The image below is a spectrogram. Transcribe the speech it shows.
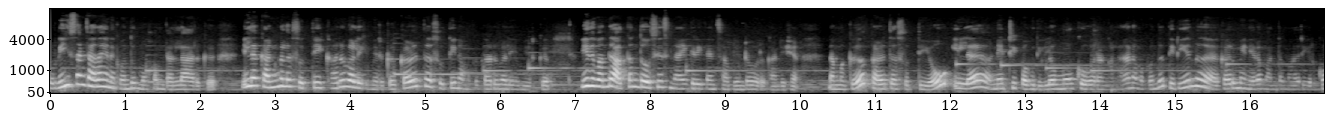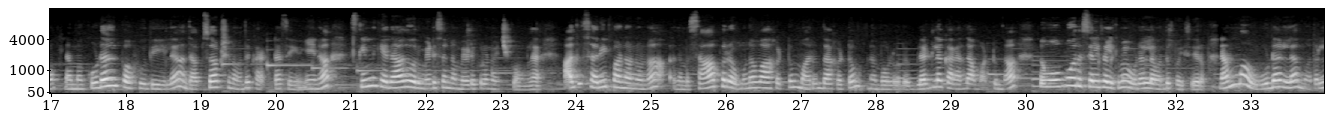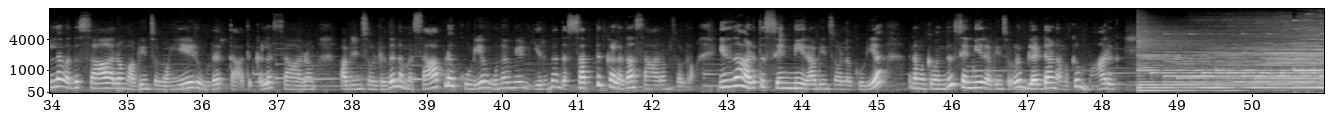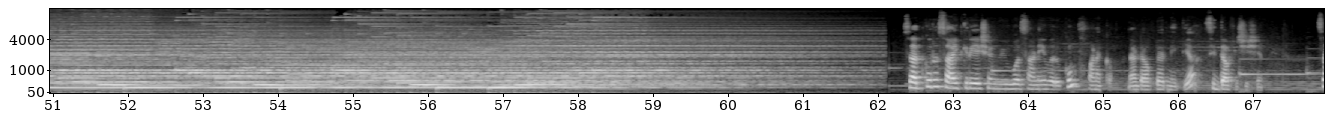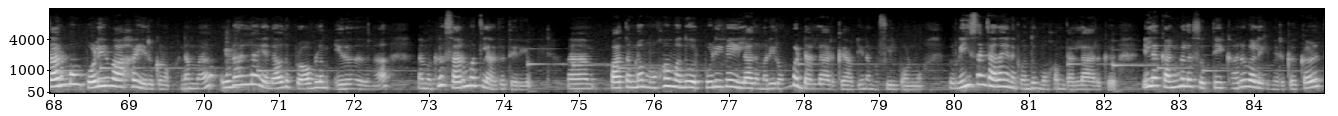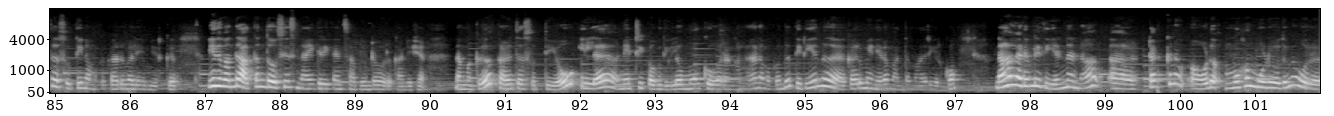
ரீசெண்டாக தான் எனக்கு வந்து முகம் டல்லாக இருக்குது இல்லை கண்களை சுற்றி கருவளையம் இருக்குது கழுத்தை சுற்றி நமக்கு கருவலியும் இருக்குது இது வந்து அக்கந்தோசிஸ் நைக்ரிகன்ஸ் அப்படின்ற ஒரு கண்டிஷன் நமக்கு கழுத்தை சுற்றியோ இல்லை நெற்றி பகுதியிலோ மூக்கு ஓரங்களில் நமக்கு வந்து திடீர்னு கருமை நிறம் அந்த மாதிரி இருக்கும். நம்ம குடல் பகுதியில் அந்த அப்சார்ப்ஷனை வந்து கரெக்டாக செய்யும். ஏன்னா ஸ்கின்னுக்கு ஏதாவது ஒரு மெடிசன் நம்ம எடுக்கிறோன்னு வச்சுக்கோங்களேன் அது சரி பண்ணணும்னா நம்ம சாப்பிட்ற உணவாகட்டும் மருந்தாகட்டும் நம்மளோட பிளட்டில் கலந்தால் மட்டும்தான் ஸோ ஒவ்வொரு செல்களுக்குமே உடலில் வந்து போய் சேரும். நம்ம உடலில் முதல்ல வந்து சாரம் அப்படின்னு சொல்லுவோம். ஏழு உடற் தாதுக்களில் சாரம் அப்படின்னு சொல்கிறது நம்ம சாப்பிடக்கூடிய உணவில் இருந்த அந்த சத்துக்களை தான் சாரம் சொல்கிறோம் இதுதான் அடுத்து செந்நீர் அப்படின்னு சொல்லக்கூடிய நமக்கு வந்து செந்நீர் அப்படின்னு சொல்கிற பிளட்டாக நமக்கு மாறுது. சத்குரு சாய் கிரியேஷன் வியூவர்ஸ் அனைவருக்கும் வணக்கம். நான் டாக்டர் நித்யா சித்தா ஃபிசிஷியன் சர்மம் பொலிவாக இருக்கணும். நம்ம உடலில் ஏதாவது ப்ராப்ளம் இருந்ததுன்னா நமக்கு சருமத்தில் அது தெரியும். பார்த்தோம்னா முகம் வந்து ஒரு பொலிவே இல்லாத மாதிரி ரொம்ப டல்லாக இருக்குது அப்படின்னு நம்ம ஃபீல் பண்ணுவோம். ரீசெண்டாக தான் எனக்கு வந்து முகம் டல்லாக இருக்குது இல்லை கண்களை சுற்றி கருவலையும் இருக்குது கழுத்தை சுற்றி நமக்கு கருவலையும் இருக்குது இது வந்து அக்கந்தோசிஸ் நைக்ரிகன்ஸ் அப்படின்ற ஒரு கண்டிஷன் நமக்கு கழுத்தை சுற்றியோ இல்லை நெற்றி பகுதியிலோ மூக்கு ஓரங்களில் நமக்கு வந்து திடீர்னு கருமை நிறம் அந்த மாதிரி இருக்கும். நாளடைவில் இது என்னென்னா டக்குன்னு உட முகம் முழுவதுமே ஒரு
